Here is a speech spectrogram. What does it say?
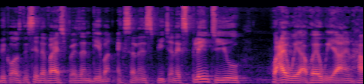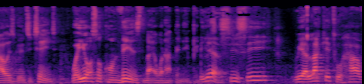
because they say the vice president gave an excellent speech and explained to you why we are where we are and how it's going to change. Were you also convinced by what happened in Peduase? Yes, you see, we are lucky to have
